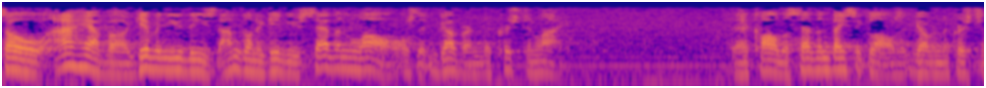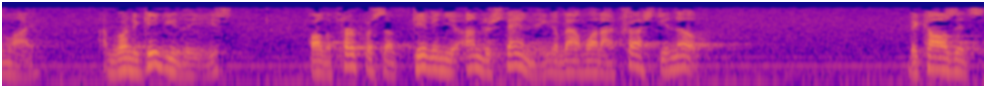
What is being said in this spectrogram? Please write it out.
So I have uh, given you these, I'm going to give you seven laws that govern the Christian life. They're called the seven basic laws that govern the Christian life. I'm going to give you these for the purpose of giving you understanding about what I trust you know. Because it's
